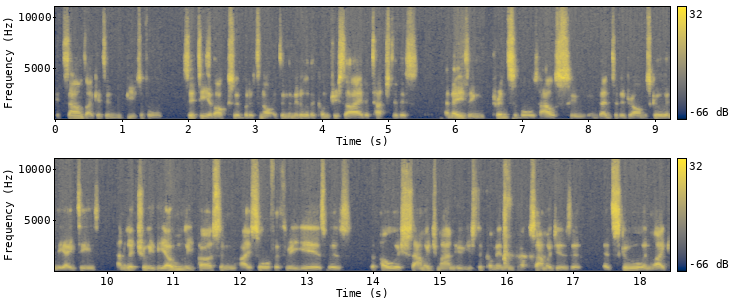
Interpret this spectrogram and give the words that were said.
It sounds like it's in beautiful city of Oxford, but it's not. It's in the middle of the countryside, attached to this amazing principal's house who invented a drama school in the 80s. And literally, the only person I saw for three years was the Polish sandwich man who used to come in and drop sandwiches at, at school. And like,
